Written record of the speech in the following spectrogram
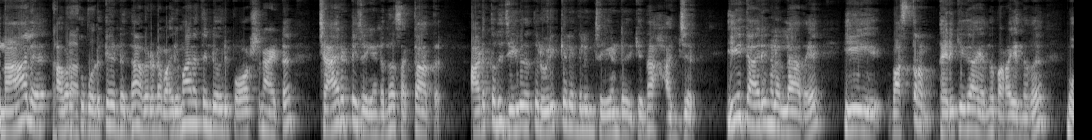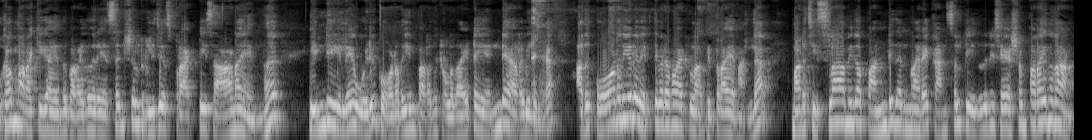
നാല് അവർക്ക് കൊടുക്കേണ്ടുന്ന അവരുടെ വരുമാനത്തിന്റെ ഒരു പോർഷനായിട്ട് ചാരിറ്റി ചെയ്യേണ്ടുന്ന സക്കാത്ത്. അടുത്തത് ജീവിതത്തിൽ ഒരിക്കലെങ്കിലും ചെയ്യേണ്ടിയിരിക്കുന്ന ഹജ്ജ്. ഈ കാര്യങ്ങളല്ലാതെ ഈ വസ്ത്രം ധരിക്കുക എന്ന് പറയുന്നത് മുഖം മറയ്ക്കുക എന്ന് പറയുന്നത് ഒരു എസെൻഷ്യൽ റിലീജിയസ് പ്രാക്ടീസ് ആണ് എന്ന് ഇന്ത്യയിലെ ഒരു കോടതിയും പറഞ്ഞിട്ടുള്ളതായിട്ട് എന്റെ അറിവിലില്ല. അത് കോടതിയുടെ വ്യക്തിപരമായിട്ടുള്ള അഭിപ്രായമല്ല. മറിച്ച് ഇസ്ലാമിക പണ്ഡിതന്മാരെ കൺസൾട്ട് ചെയ്തതിനു ശേഷം പറയുന്നതാണ്.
